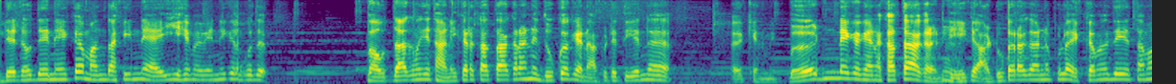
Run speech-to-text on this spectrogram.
ඉඩ නොදන එක මන්දකින්න ඇයි එහෙම වෙන්න කළකුද බෞද්ධාගමගේ තනිකර කතා කරන්නේ දුක ගැන. අපිට තියෙන කැම බර්ඩ් එක ගැන කතා කරන්න. ඒක අඩු කරගන්න පුළ එකම දේ තම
